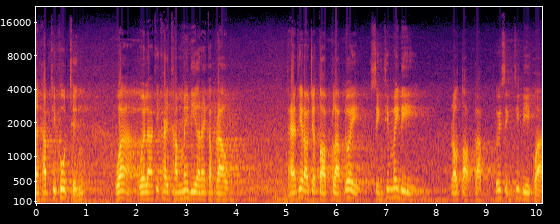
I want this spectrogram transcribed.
นะครับ ที่พูดถึงว่าเวลาที่ใครทำไม่ดีอะไรกับเราแทนที่เราจะตอบกลับด้วยสิ่งที่ไม่ดี เราตอบกลับด้วยสิ่งที่ดีกว่า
